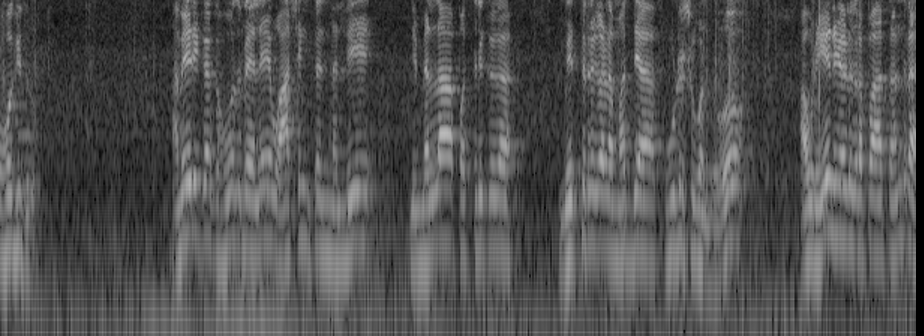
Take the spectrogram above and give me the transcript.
ಅಮೇರಿಕಕ್ಕೆ ಹೋಗಿದ್ದರು ಅಮೇರಿಕಕ್ಕೆ ಹೋದ ಮೇಲೆ ವಾಷಿಂಗ್ಟನ್ನಲ್ಲಿ ನಿಮ್ಮೆಲ್ಲ ಪತ್ರಿಕಾ ಮಿತ್ರಗಳ ಮಧ್ಯ ಕೂಡಿಸಿಕೊಂಡು ಅವ್ರು ಏನು ಹೇಳಿದ್ರಪ್ಪ ಅಂತಂದ್ರೆ,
